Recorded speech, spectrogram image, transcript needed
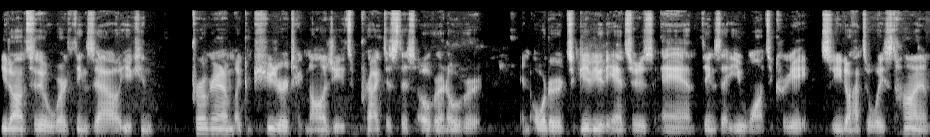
You don't have to work things out. You can program a computer technology to practice this over and over in order to give you the answers and things that you want to create. So you don't have to waste time,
